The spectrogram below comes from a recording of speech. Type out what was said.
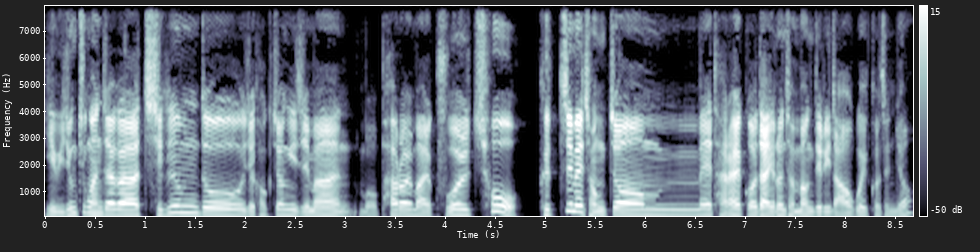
이게 위중증 환자가 지금도 이제 걱정이지만 뭐 8월 말 9월 초 그쯤에 정점에 달할 거다 이런 전망들이 나오고 있거든요.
